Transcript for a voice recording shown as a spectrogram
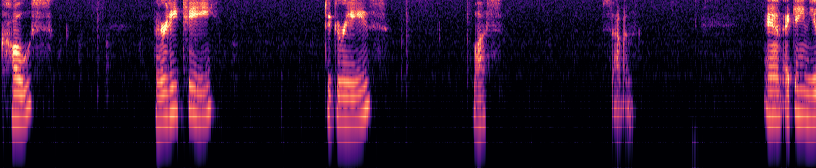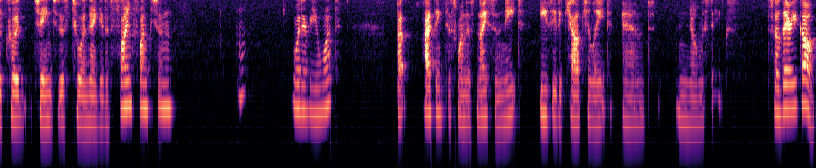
cos 30t degrees plus 7. And again, you could change this to a negative sine function, hmm, whatever you want. But I think this one is nice and neat, easy to calculate, and no mistakes. So there you go.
